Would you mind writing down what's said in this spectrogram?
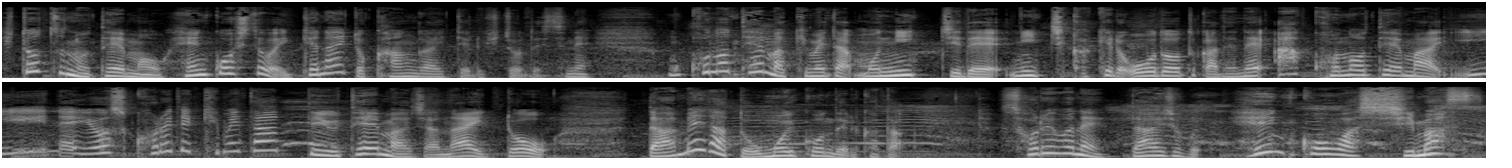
1つのテーマを変更してはいけないと考えてる人ですね。もうこのテーマ決めた。もうニッチで、ニッチかける王道とかでね、あ、このテーマいいね、よし、これで決めたっていうテーマじゃないと、ダメだと思い込んでる方。それはね、大丈夫。変更はします。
